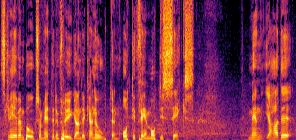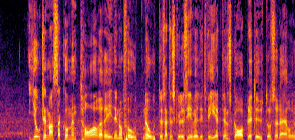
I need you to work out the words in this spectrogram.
skrev en bok som hette Den flygande kanoten 85-86. Men jag hade gjort en massa kommentarer i den och fotnoter så att det skulle se väldigt vetenskapligt ut och sådär. Och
